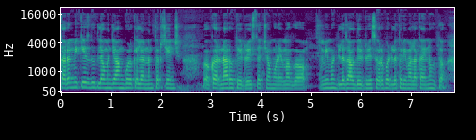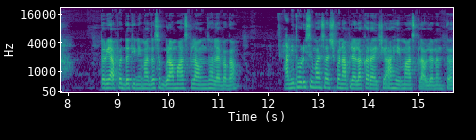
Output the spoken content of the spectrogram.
कारण मी केस धुतल्या म्हणजे आंघोळ केल्यानंतर चेंज करणार होते ड्रेस. त्याच्यामुळे मग मी म्हटलं जाऊ दे ड्रेसवर पडलं तरी मला काही नव्हतं. तर या पद्धतीने माझा सगळा मास्क लावून झाला आहे बघा. आणि थोडीशी मसाज पण आपल्याला करायची आहे मास्क लावल्यानंतर.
